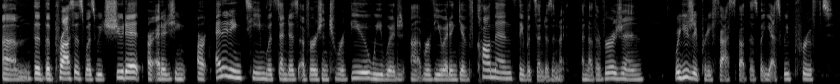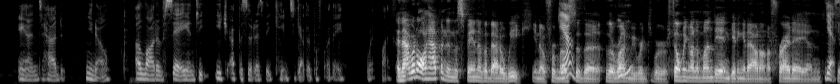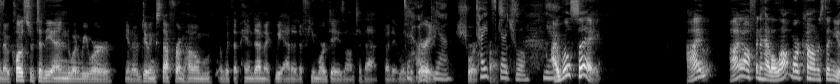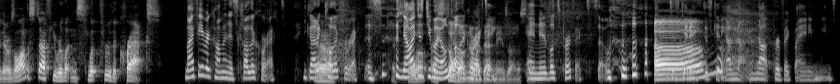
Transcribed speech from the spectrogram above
Um, the the process was we'd shoot it. Our editing our editing team would send us a version to review. We would uh, review it and give comments. They would send us an, another version. We're usually pretty fast about this, but yes, we proofed and had you know a lot of say into each episode as they came together before they went live. And that would all happen in the span of about a week. You know, for most Yeah. of the the run, Mhm. we were we were filming on a Monday and getting it out on a Friday. And Yes. you know, closer to the end when we were you know doing stuff from home with the pandemic, we added a few more days onto that. But it was To a help, very yeah. short, Tight process. schedule. Yeah. I will say, I I often had a lot more comments than you. There was a lot of stuff you were letting slip through the cracks. My favorite comment is color correct. You got to color correct this. I now I just do my own color don't know what that correcting, means, and it looks perfect. So just kidding, just Um, kidding. I'm not not perfect by any means.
